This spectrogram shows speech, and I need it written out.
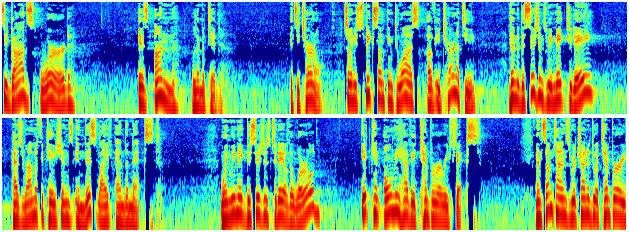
See, God's word is unlimited, it's eternal. So when He speaks something to us of eternity, then the decisions we make today has ramifications in this life and the next. When we make decisions today of the world, it can only have a temporary fix. And sometimes we're trying to do a temporary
